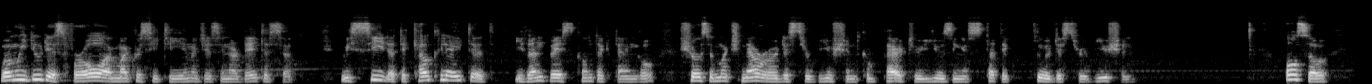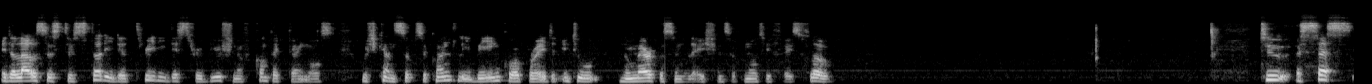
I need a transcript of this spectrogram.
When we do this for all our micro-CT images in our dataset, we see that the calculated event-based contact angle shows a much narrower distribution compared to using a static fluid distribution. Also, it allows us to study the 3D distribution of contact angles, which can subsequently be incorporated into numerical simulations of multi-phase flow. To assess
